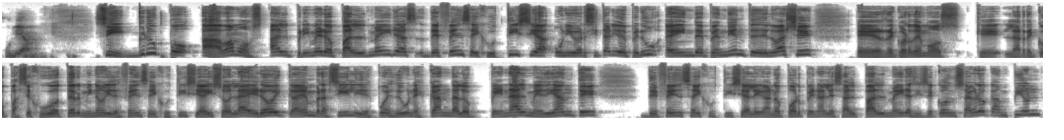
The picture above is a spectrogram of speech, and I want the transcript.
Julián. Sí, Grupo A, vamos al primero, Palmeiras, Defensa y Justicia, Universitario de Perú e Independiente del Valle. Eh, recordemos que la Recopa se jugó, terminó y Defensa y Justicia hizo la heroica en Brasil y después de un escándalo penal mediante, Defensa y Justicia le ganó por penales al Palmeiras y se consagró campeón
